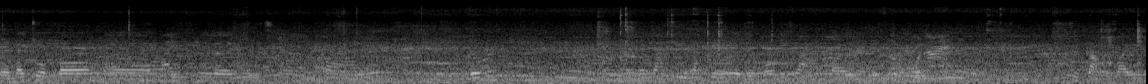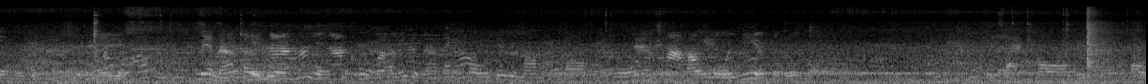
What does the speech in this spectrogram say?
để bay chua con bay cười đúng mình làm gì làm kia để đi làm nó buồn ai chỉ cần bay lên một chút miền á tới Việt Nam á Việt Nam cũng mà ở Việt Nam đang khâu chứ gì mà mà lo. Mà bao tuổi biết tuổi rồi sạc kho đi đâu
